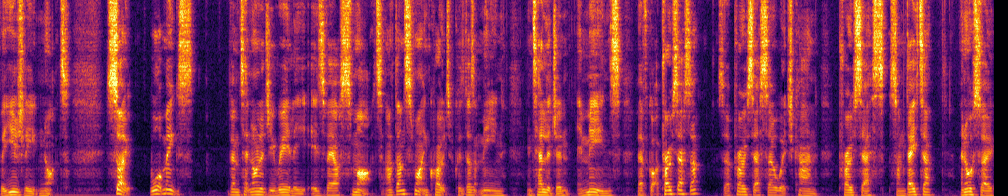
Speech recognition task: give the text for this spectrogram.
but usually not. So, what makes them technology really is they are smart. I've done smart in quotes because it doesn't mean intelligent, it means they've got a processor, so a processor which can process some data, and also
